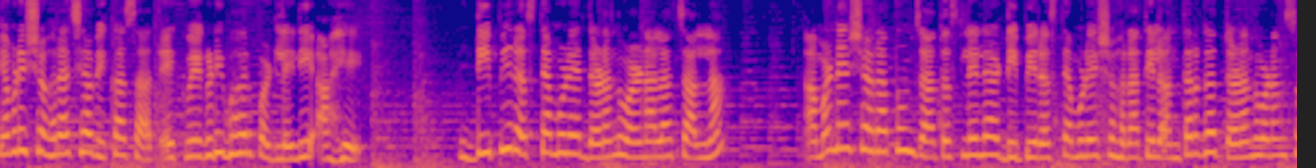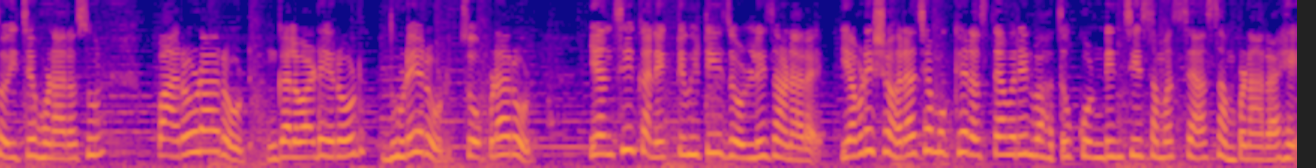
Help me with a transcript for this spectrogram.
यामुळे शहराच्या विकासात एक वेगळी भर पडलेली आहे. डीपी रस्त्यामुळे दळणवळणाला चालना? अमळनेर शहरातून जात असलेल्या डीपी रस्त्यामुळे शहरातील अंतर्गत दळणवळण सोयीचे होणार असून Paroda road Galwade road Dhule road Chopda road यांची कनेक्टिव्हिटी जोडली जाणार आहे. यामुळे शहराच्या मुख्य रस्त्यावरील वाहतूक कोंडींची समस्या संपणार आहे.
